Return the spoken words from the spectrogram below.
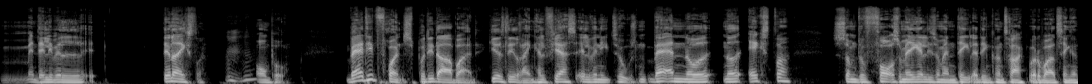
men det er alligevel... Det er noget ekstra mm-hmm. ovenpå. Hvad er dit frøns på dit arbejde? Giv os lige et ring. 70 11 9000. Hvad er noget, noget ekstra, som du får, som ikke er ligesom en del af din kontrakt, hvor du bare tænker,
